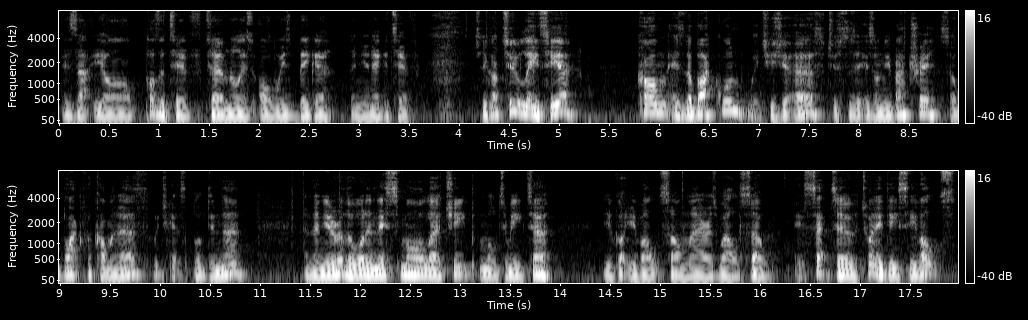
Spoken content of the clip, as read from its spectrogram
is that your positive terminal is always bigger than your negative. So you've got two leads here. COM is the black one, which is your earth, just as it is on your battery. So black for common earth, which gets plugged in there. And then your other one in this smaller, cheap multimeter, you've got your volts on there as well. So it's set to 20 DC volts.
